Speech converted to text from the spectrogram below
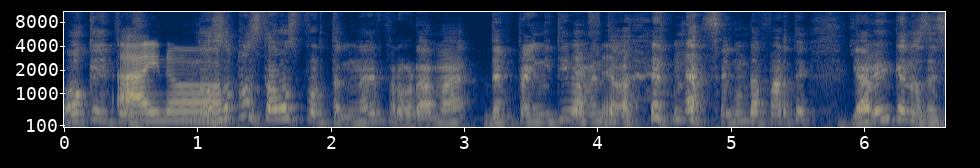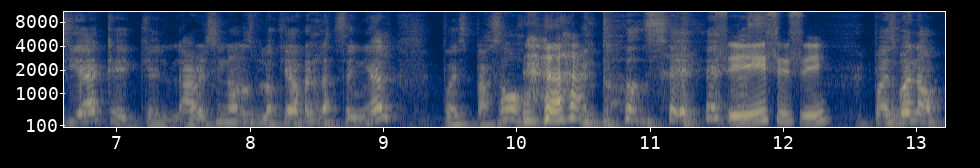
Ok, pues nosotros estamos por terminar el programa. Definitivamente va a haber una segunda parte. Ya ven que nos decía que, a ver si no nos bloqueaban la señal. Pues pasó. Entonces. sí, sí, sí. Pues bueno,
